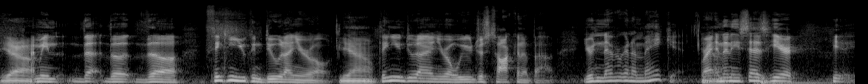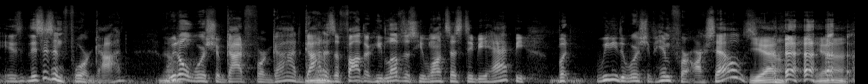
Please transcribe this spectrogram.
Yeah. I mean, the the the thinking you can do it on your own. Yeah. Thinking you can do it on your own. We were just talking about. You're never gonna make it, right? Yeah. And then he says here, he, is, this isn't for God. We don't worship God for God. God is a father. He loves us. He wants us to be happy. But we need to worship Him for ourselves. Yeah, yeah.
